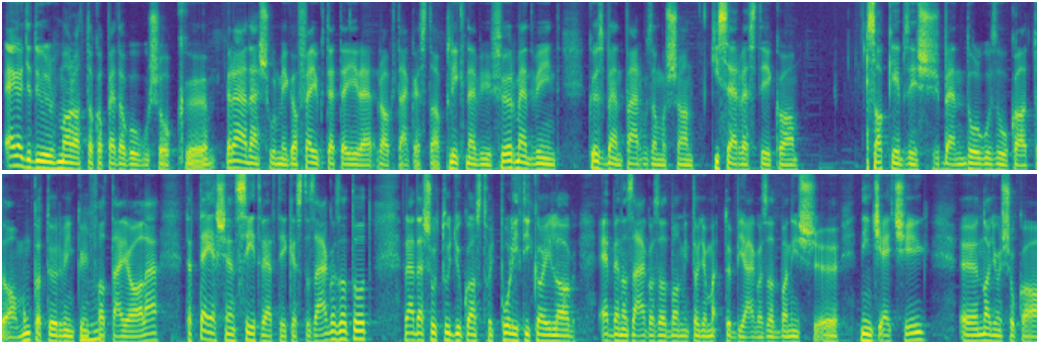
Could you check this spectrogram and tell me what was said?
Egyedül maradtak a pedagógusok, ráadásul még a fejük tetejére rakták ezt a Klik nevű förmedvényt, közben párhuzamosan kiszervezték a szakképzésben dolgozókat a munkatörvénykönyv uh-huh. hatája alá, tehát teljesen szétverték ezt az ágazatot, ráadásul tudjuk azt, hogy politikailag ebben az ágazatban, mint ahogy a többi ágazatban is nincs egység, nagyon sok a,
